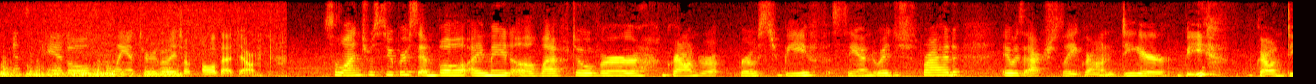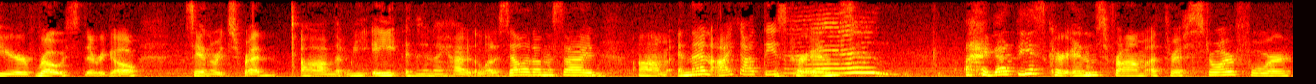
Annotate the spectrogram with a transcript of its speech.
And some candles and a lantern, but I took all that down. So lunch was super simple. I made a leftover ground ro roast beef sandwich spread. It was actually ground deer beef, ground deer roast, there we go, sandwich spread um, that we ate. And then I had a lot of salad on the side. Um, and then I got these curtains. I got these curtains from a thrift store for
